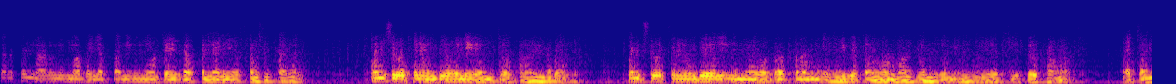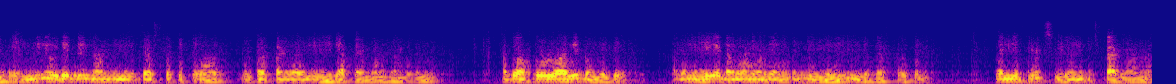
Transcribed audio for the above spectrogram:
ಫ್ರೆಂಡ್ ನಾನು ನಿಮ್ಮ ಬೈಲಪ್ಪ, ನೀವು ನೋಡ್ತಾ ಇದ್ರ ಕನ್ನಡಿ ಅನ್ಸುತ್ತಾನೆ ಫ್ರೆಂಡ್ಸ್, ಇವತ್ತಿನ ವಿಡಿಯೋದಲ್ಲಿ ಏನು ತಿಳ್ಕೊಂಡು ಅಂದರೆ ಫ್ರೆಂಡ್ಸ್, ಇವತ್ತಿನ ವಿಡಿಯೋದಲ್ಲಿ ನಿಮ್ಮ ಕಾರ್ಡನ್ನು ಹೇಗೆ ಡೌನ್ಲೋಡ್ ಮಾಡ್ಕೊಂಡು ವಿಡಿಯೋದಲ್ಲಿ ತಿಳ್ಕೊಳ್ಳೋಣ. ಯಾಕಂದರೆ ಹಿಂದಿನ ವಿಡಿಯೋದಲ್ಲಿ ನಾನು ನಿಮಗೆ ತೋರಿಸ್ಕೊಟ್ಟಿದ್ದೆ ವೋಟರ್ ಕಾರ್ಡ್ಗಾಗಿ ಹೇಗೆ ಅಪ್ಲೈ ಮಾಡೋದು ಎಂಬುದನ್ನು. ಅದು ಅಪ್ರೂವಲ್ ಆಗಿ ಬಂದಿದೆ. ಅದನ್ನು ಹೇಗೆ ಡೌನ್ಲೋಡ್ ಮಾಡಿದೆ ಅನ್ನೋದನ್ನು ವಿಡಿಯೋದಲ್ಲಿ ನಿಮಗೆ ತೋರಿಸ್ಕೊಳ್ತೇನೆ ಬನ್ನಿ ಫ್ರೆಂಡ್ಸ್, ವಿಡಿಯೋನ ಸ್ಟಾರ್ಟ್ ಮಾಡೋಣ.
